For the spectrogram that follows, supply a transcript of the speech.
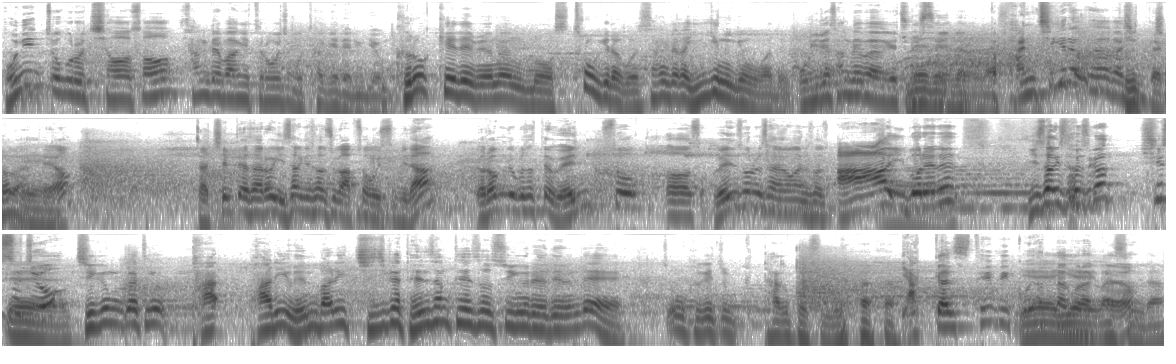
본인 쪽으로 쳐서 상대방이 들어오지 못하게 되는 경우. 그렇게 되면은 뭐 스트로크라고 해서 상대가 이기는 경우가 되고. 오히려 상대방에게 줄수 네네네, 있는 그러니까 맞습니다. 반칙이라고 생각하시면 그렇죠, 예. 같아요. 자, 7대 4로 이상진 선수가 앞서고 있습니다. 여러분들 보셨을 때 왼쪽 어, 왼손을 사용하는 선수. 아, 이번에는 이상진 선수가 실수죠. 예, 지금 같은 경우 다, 발이 왼발이 지지가 된 상태에서 스윙을 해야 되는데 좀 그게 좀 다급했습니다. 약간 스텝이 예, 꼬였다고 예, 할까요? 맞습니다.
